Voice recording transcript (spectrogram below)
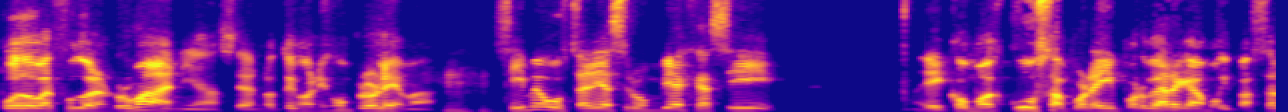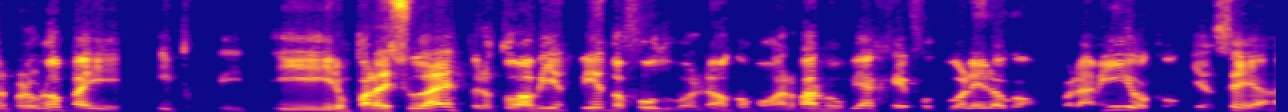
puedo ver fútbol en Rumania, o sea, no tengo ningún problema. Sí me gustaría hacer un viaje así eh, como excusa por ahí, por Bérgamo y pasar por Europa y, ir a un par de ciudades, pero todas viendo fútbol, ¿no? Como armarme un viaje futbolero con, amigos, con quien sea.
